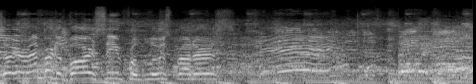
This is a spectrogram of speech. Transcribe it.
So you remember the bar scene from Blues Brothers? What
